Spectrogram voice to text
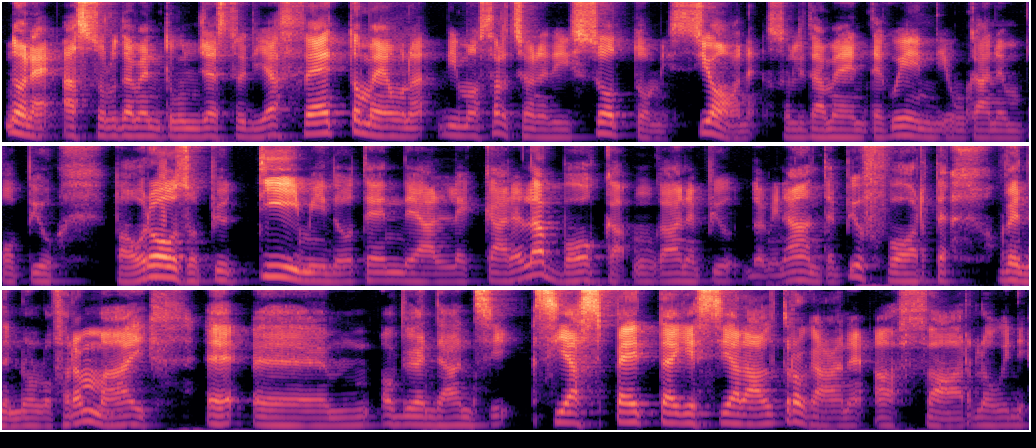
non è assolutamente un gesto di affetto, ma è una dimostrazione di sottomissione. Solitamente, quindi, un cane un po' più pauroso, più timido, tende a leccare la bocca, un cane più dominante, più forte, ovviamente non lo farà mai e ehm, ovviamente anzi si aspetta che sia l'altro cane a farlo. Quindi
